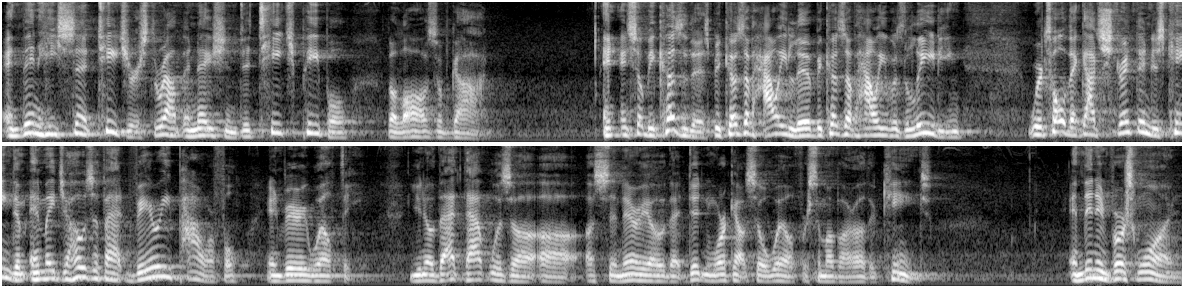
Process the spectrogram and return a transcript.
And then he sent teachers throughout the nation to teach people the laws of God. And, and so, because of this, because of how he lived, because of how he was leading, we're told that God strengthened his kingdom and made Jehoshaphat very powerful and very wealthy. You know, that, that was a, a, a, scenario that didn't work out so well for some of our other kings. And then in verse 1,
